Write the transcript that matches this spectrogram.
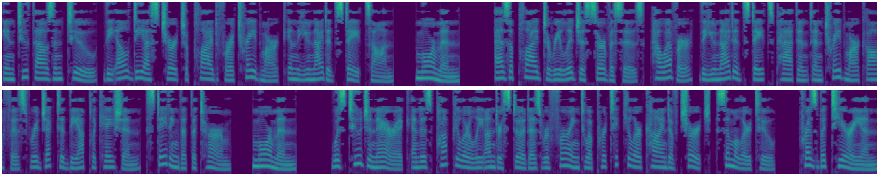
In 2002, the LDS Church applied for a trademark in the United States on Mormon as applied to religious services, however, the United States Patent and Trademark Office rejected the application, stating that the term Mormon was too generic and is popularly understood as referring to a particular kind of church, similar to Presbyterian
